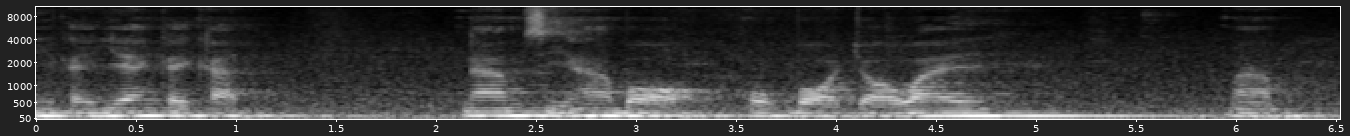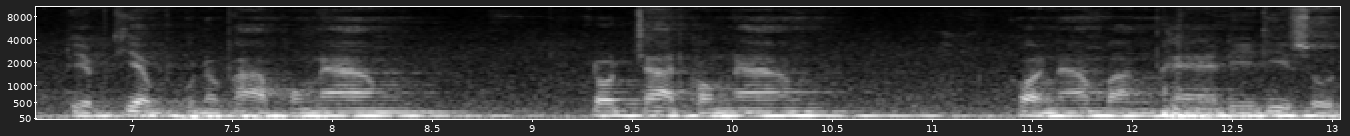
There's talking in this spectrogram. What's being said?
มีใครแย้งใครขัด น้ำสี่ห้าบ่อหกบ่อจ่อไว้ มาเปรียบเทียบคุณภาพของน้ำรสชาติของน้ำก็น้ำบางแพดีที่สุด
